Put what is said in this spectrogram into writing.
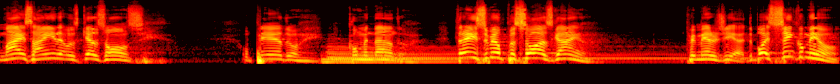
mais ainda os que os onze o Pedro comandando. 3 mil pessoas ganham. Primeiro dia. Depois 5 mil.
